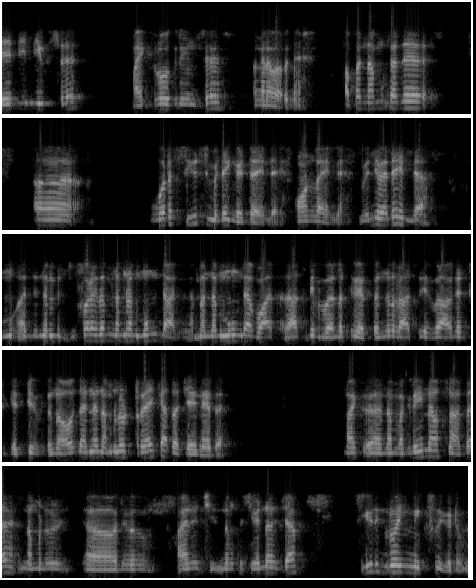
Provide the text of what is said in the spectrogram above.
ബേബി ലീവ്സ് മൈക്രോ ഗ്രീൻസ് അങ്ങനെ പറഞ്ഞേ. അപ്പൊ നമുക്കത് ഒരു സീഡ്സ് മെഡിയും കിട്ടും അതിന്റെ ഓൺലൈനിൽ വലിയ വിലയില്ല. ഫോർ എക്സാമ്പിൾ നമ്മുടെ മൂങ് ദാൽ നമ്മൾ മൂങ് ദാൽ രാത്രി വെള്ളത്തിൽ വെക്കുന്നു രാത്രി രാവിലെ കെട്ടി വെക്കുന്നു. അത് തന്നെ നമ്മൾ ട്രേക്കാത്ത ചെയ്യുന്നത്. നമ്മ ഗ്രീൻ ഹൗസിനകത്ത് നമ്മൾ ഒരു അതിന് നമുക്ക് ചെയ്യേണ്ടതെന്ന് വെച്ചാൽ സീഡ് ഗ്രോയിങ് മിക്സ് കിട്ടും.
